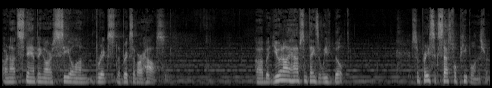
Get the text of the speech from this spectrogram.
are not stamping our seal on bricks, the bricks of our house. Uh, but you and I have some things that we've built some pretty successful people in this room.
